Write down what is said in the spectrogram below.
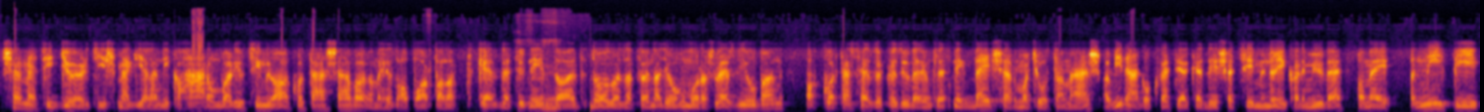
Semeci György is megjelenik a Háromvarjú című alkotásával, amely az apart alatt kezdetű mhm. népdalt dolgozza fel nagyon humoros verzióban. A kortárs szerzők közül velünk lesz még Beiser Matyó Tamás, András a Virágok vetélkedése című női kari műve, amely a népi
